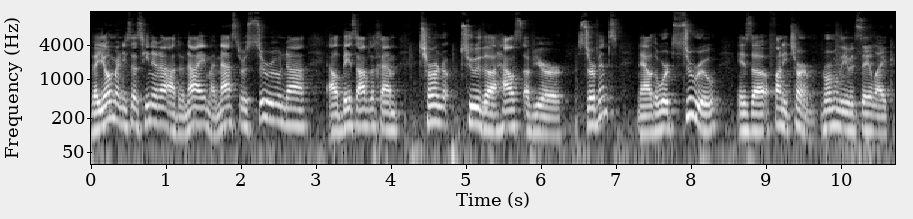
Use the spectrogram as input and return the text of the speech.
Vayomer and he says Hinena Adonai, my master Suruna Al Beis Avdachem. Turn to the house of your servant. Now the word Suru is a funny term. Normally you would say like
